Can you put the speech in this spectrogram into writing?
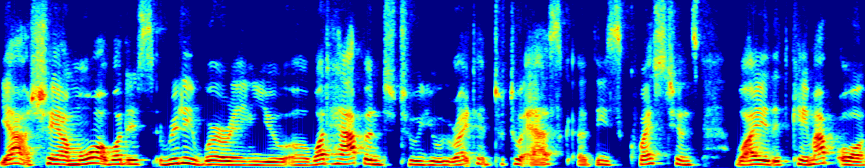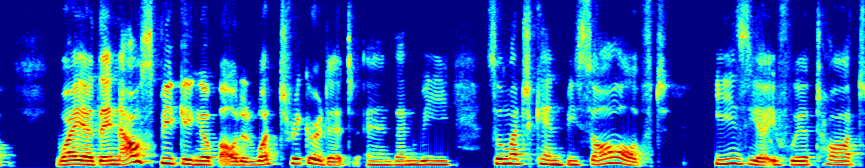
yeah share more. What is really worrying you? Uh, what happened to you? Right? To, to ask uh, these questions why it came up or why are they now speaking about it? What triggered it? And then we so much can be solved easier if we're taught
